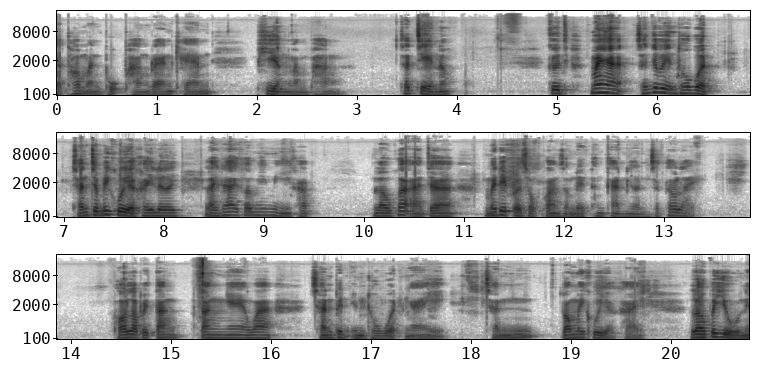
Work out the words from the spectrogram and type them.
กระท่อมอันผุพังแร้นแค้นเพียงลำพัง ชัดเจนเนาะคือไม่ฮะฉันจะเป็น introvert ฉันจะไม่คุยกับใครเลยรายได้ก็ไม่มีครับ เราก็อาจจะไม่ได้ประสบความสำเร็จทางการเงินสักเท่าไหร่ เพราะเราไปตั้งตั้งแง่ว่าฉันเป็น introvert ไง ฉันต้องไม่คุยกับใคร เราไปอยู่ใน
